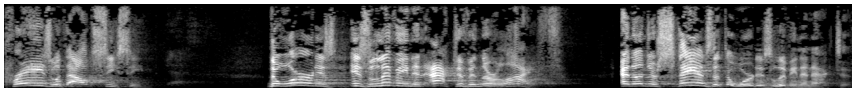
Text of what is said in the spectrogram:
prays without ceasing. The Word is, is living and active in their life and understands that the Word is living and active.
